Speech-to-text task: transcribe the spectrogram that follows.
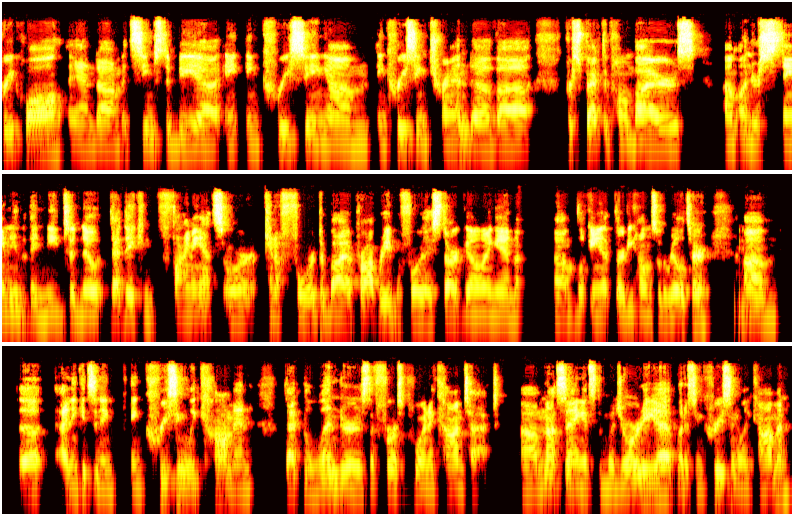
prequal, and um, it seems to be a, a increasing um, increasing trend of uh, prospective homebuyers um, understanding that they need to know that they can finance or can afford to buy a property before they start going and um, looking at 30 homes with a realtor. Mm-hmm. Um, the, I think it's an increasingly common that the lender is the first point of contact. I'm um, not saying it's the majority yet, but it's increasingly common.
